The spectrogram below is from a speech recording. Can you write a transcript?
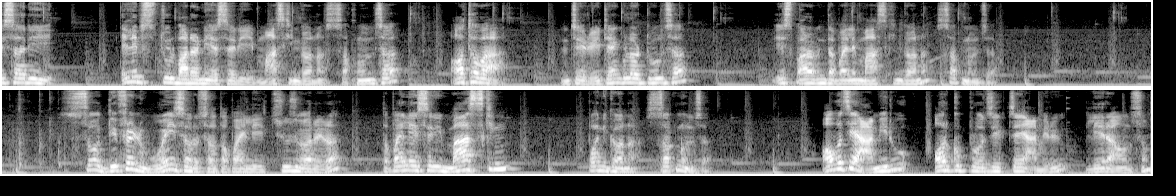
यसरी एलिप्स टुलबाट नि यसरी मास्किङ गर्न सक्नुहुन्छ। अथवा जुन चाहिँ रेक्ट्याङ्गुलर टुल छ यसबाट पनि तपाईँले मास्किङ गर्न सक्नुहुन्छ। सो डिफ्रेन्ट वेजहरू छ तपाईँले चुज गरेर तपाईँले यसरी मास्किङ पनि गर्न सक्नुहुन्छ। अब चाहिँ हामीहरू अर्को प्रोजेक्ट चाहिँ हामीहरू लिएर आउँछौँ।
